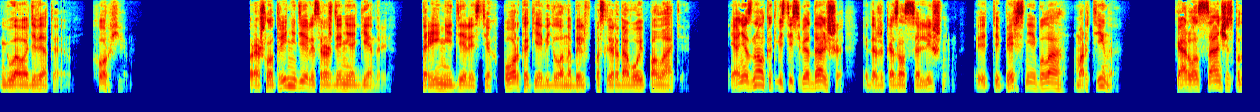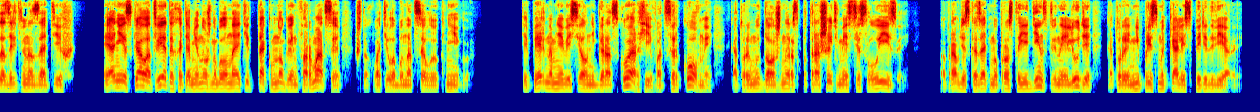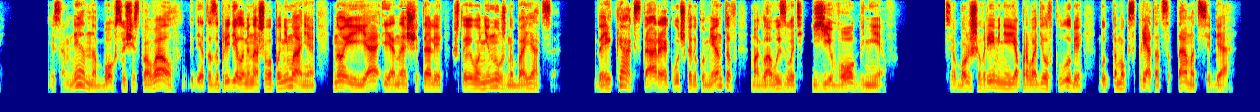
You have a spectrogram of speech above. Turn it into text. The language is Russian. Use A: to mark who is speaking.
A: Глава 9. Хорхе. Прошло три недели с рождения Генри. Три недели с тех пор, как я видел Аннабель в послеродовой палате. Я не знал, как вести себя дальше, и даже казался лишним, ведь теперь с ней была Мартина. Карлос Санчес подозрительно затих. Я не искал ответы, хотя мне нужно было найти так много информации, что хватило бы на целую книгу. Теперь на мне висел не городской архив, а церковный, который мы должны распотрошить вместе с Луизой. По правде сказать, мы просто единственные люди, которые не присмыкались перед верой. Несомненно, Бог существовал где-то за пределами нашего понимания, но и я, и она считали, что его не нужно бояться. Да и как старая кучка документов могла вызвать его гнев? Все больше времени я проводил в клубе, будто мог спрятаться там от себя.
